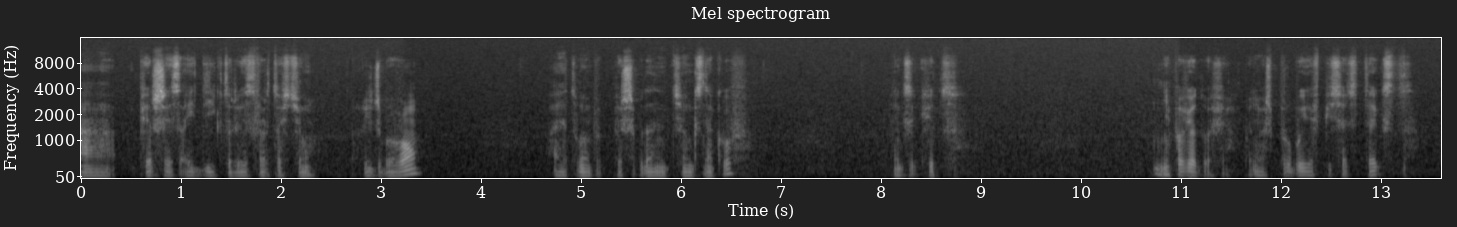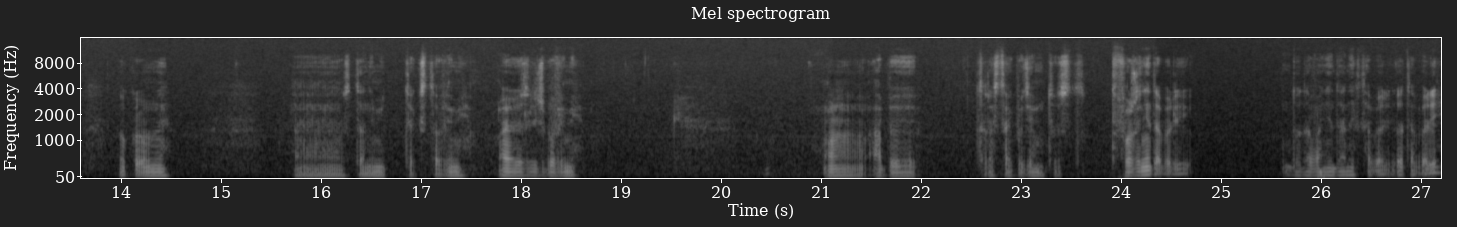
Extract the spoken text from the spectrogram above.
a pierwsze jest ID, który jest wartością liczbową, a ja tu mam pierwszy podany ciąg znaków, execute, nie powiodło się, ponieważ próbuję wpisać tekst do kolumny e, z danymi tekstowymi, ale z liczbowymi. E, aby, teraz tak jak powiedziałem, to jest tworzenie tabeli, dodawanie danych tabeli do tabeli.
